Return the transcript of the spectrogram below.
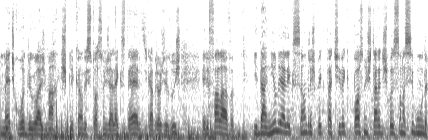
o médico Rodrigo Lasmar explicando as situações de Alex Telles, de Gabriel Jesus, ele falava: e Danilo e Alexandre, a expectativa é que possam estar à disposição na segunda.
